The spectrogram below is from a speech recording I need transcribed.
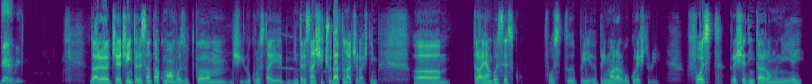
Derby. Dar uh, ceea ce e interesant acum am văzut că m, și lucrul ăsta e interesant și ciudat în același timp. Uh, Traian Băsescu, fost uh, pri- primar al Bucureștiului, fost președinte al României,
